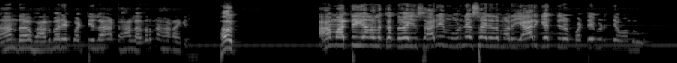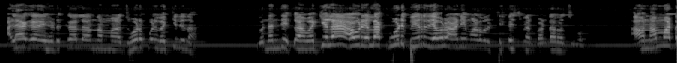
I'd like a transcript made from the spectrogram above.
ನಾಂದ ಹಾಲ್ಬಾರಿ ಕೊಟ್ಟಿಲ್ಲ ಹಾಲ್ ಅದ್ರನ್ನ ಹಾಡಂಗಿಲ್ಲ ಹೌದು. ಆ ಮಾತಿಗೆ ಏನಲ್ಲಕತ್ತವ ಈ ಸಾರಿ ಮೂರನೇ ಸಾರಿ ಅದ ಮಾರ ಯಾರು ಗೆತ್ತಿರೋ ಪಟ್ಟೆ ಬಿಡ್ತೇವ ಅಂದ್ರು. ಹಳ್ಯಾಗ ಹಿಡ್ಕಲ್ಲ ನಮ್ಮ ಜೋಡಪುಳಿ ವಕೀಲಿನ. ನಂದಿ ವಕೀಲ ಅವರೆಲ್ಲ ಕೂಡಿ ಬೀರ ದೇವ್ರ ಆಣಿ ಮಾಡಿದ್ರು ಸ್ಟೇಜ್ ಮೇಲೆ ಭಂಡಾರ ಹಚ್ಕೊಂಡು. ಅವ್ ನಮ್ಮ ಮಠ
